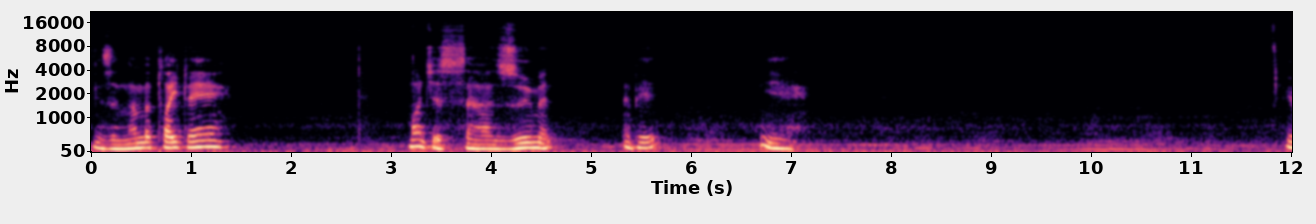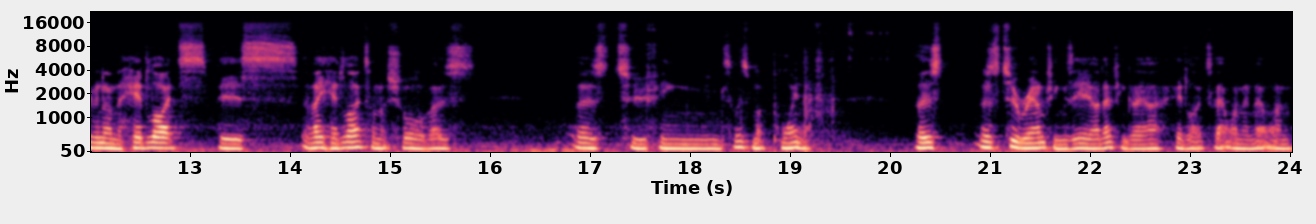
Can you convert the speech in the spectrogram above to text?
There's a number plate there. Might just uh, zoom it a bit. Yeah. Even on the headlights, there's are they headlights? I'm not sure. Those those two things. Where's my pointer? Those those two round things there. I don't think they are headlights. That one and that one.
